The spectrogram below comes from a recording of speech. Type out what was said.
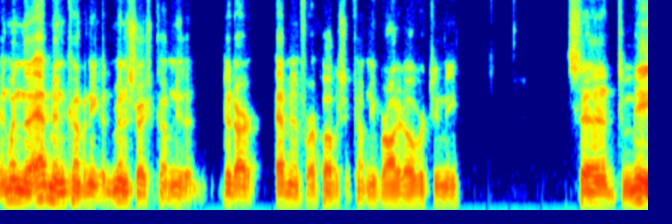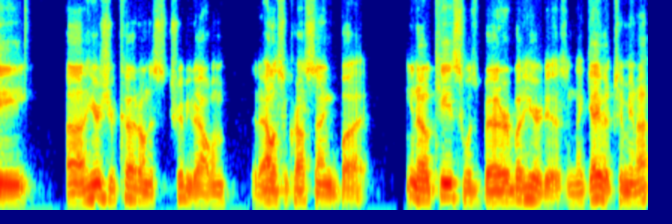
and when the admin company, administration company that did our admin for our publishing company brought it over to me, said to me, uh, here's your cut on this tribute album that Alison Krauss sang, but you know, Keith's was better, but here it is. And they gave it to me and I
